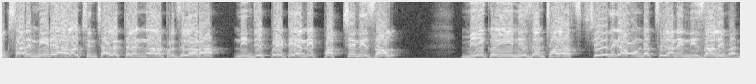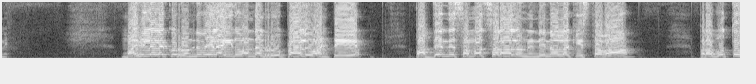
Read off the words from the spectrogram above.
ఒకసారి మీరే ఆలోచించాలి తెలంగాణ ప్రజలారా. నేను చెప్పేటి అన్ని పచ్చి నిజాలు. మీకు ఈ నిజం చాలా చేదుగా ఉండొచ్చు కానీ నిజాలు ఇవన్నీ మహిళలకు రెండు వేల ఐదు వందల రూపాయలు అంటే పద్దెనిమిది సంవత్సరాలు నిండినోళ్ళకి ఇస్తావా? ప్రభుత్వ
